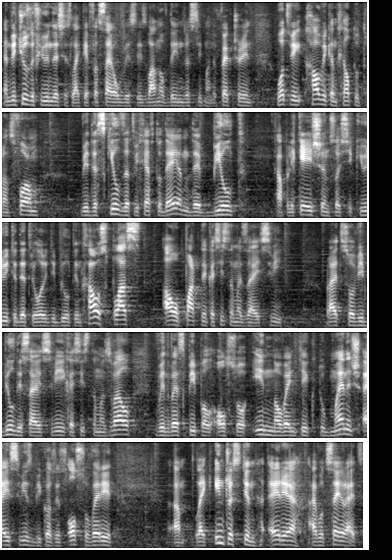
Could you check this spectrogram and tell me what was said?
And we choose a few industries like FSI obviously is one of the industry, manufacturing, what we, how we can help to transform with the skills that we have today and the built applications or security that we already built in-house, plus our partner ecosystem as ISV, right? So we build this ISV ecosystem as well. We invest people also in Noventiq to manage ISVs because it's also very um, like interesting area, I would say, right?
